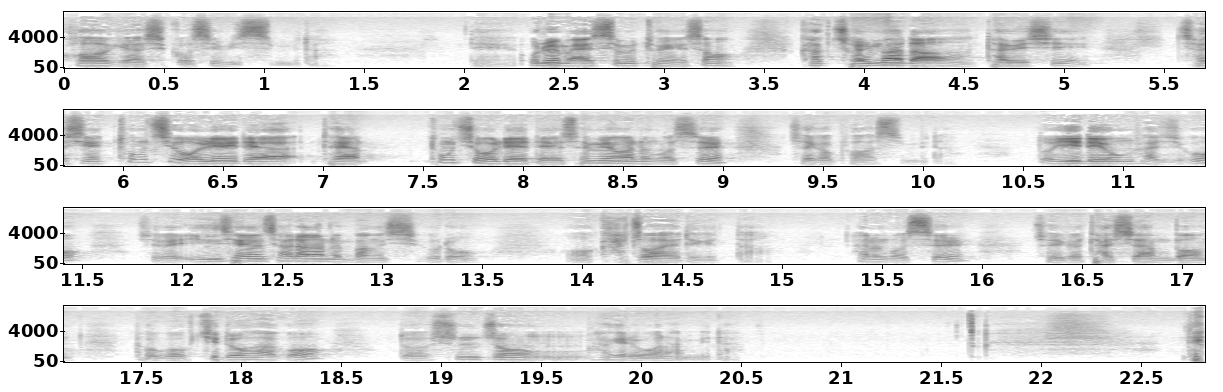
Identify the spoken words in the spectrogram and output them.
거하게 하실 것을 믿습니다. 네, 오늘 말씀을 통해서 각 절마다 다윗이 자신의 통치 원리에 대해 통치 원리에 대해 설명하는 것을 저희가 보았습니다. 또 이 내용 가지고 저희가 인생을 살아가는 방식으로 어, 가져와야 되겠다 하는 것을 저희가 다시 한번 보고 기도하고 또 순종하기를 원합니다. 네.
